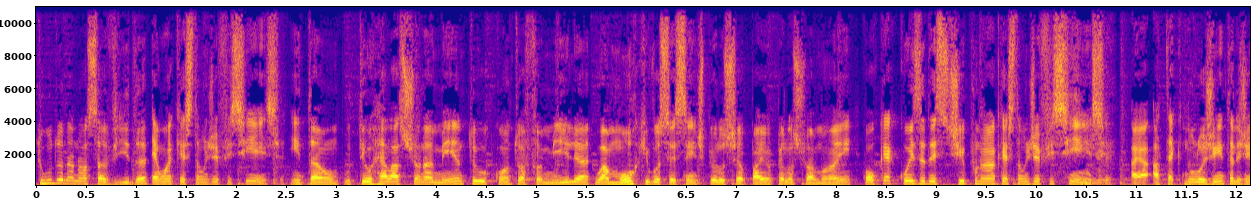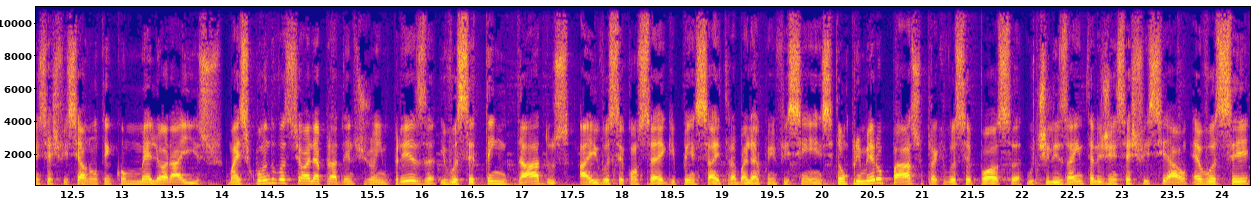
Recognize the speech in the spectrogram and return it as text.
tudo na nossa vida é uma questão de eficiência. Então, o teu relacionamento com a tua família, o amor que você sente pelo seu pai ou pela sua mãe, qualquer coisa desse tipo não é uma questão de eficiência. A, a tecnologia e a inteligência artificial não tem como melhorar isso. Mas quando você olha para dentro de uma empresa e você tem dados, aí você consegue pensar e trabalhar com eficiência. Então, o primeiro passo para que você possa utilizar a inteligência artificial é você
